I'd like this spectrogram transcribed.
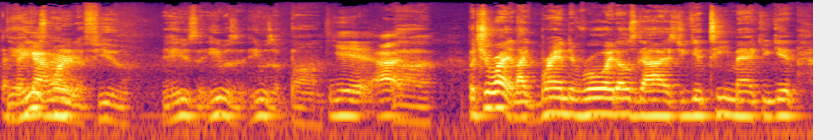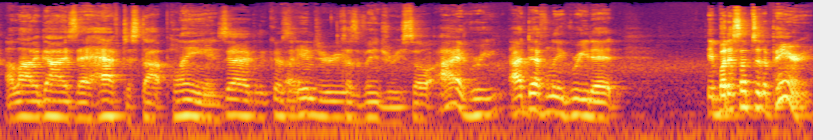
that yeah, they he was got one hurt. of the few. Yeah, he was a, he was a, he was a bum. yeah, I, Uh, but you're right. Like Brandon Roy, those guys. You get T Mac. You get a lot of guys that have to stop playing exactly because of uh, injuries. because of injury. So I agree. I definitely agree that. But it's up to the parent.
